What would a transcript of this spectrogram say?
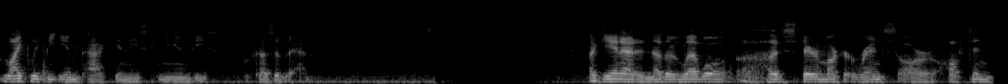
likely be impact in these communities because of that. Again, at another level, uh, HUD's fair market rents are often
